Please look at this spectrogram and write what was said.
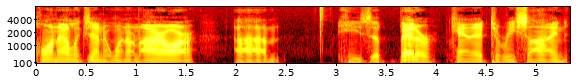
Kwon Alexander went on IR. Um, he's a better candidate to resign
